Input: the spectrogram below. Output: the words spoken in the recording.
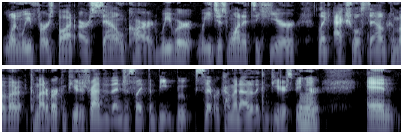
when we first bought our sound card, we were we just wanted to hear like actual sound come out come out of our computers rather than just like the beep boops that were coming out of the computer speaker. Mm-hmm. And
